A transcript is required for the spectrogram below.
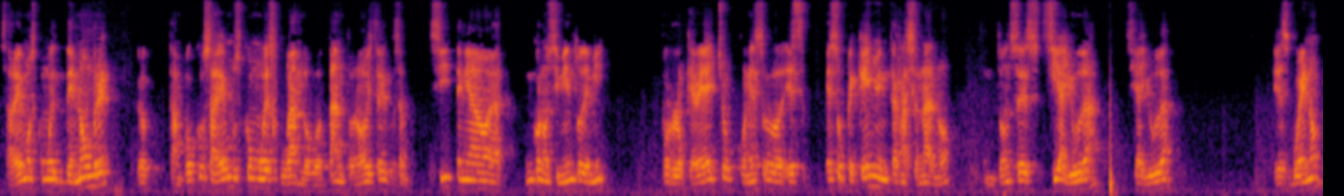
sabemos cómo es de nombre, pero tampoco sabemos cómo es jugando o tanto, ¿no? ¿Viste? O sea, sí tenía un conocimiento de mí por lo que había hecho con eso, es, eso pequeño internacional, ¿no? Entonces sí ayuda, sí ayuda, es bueno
